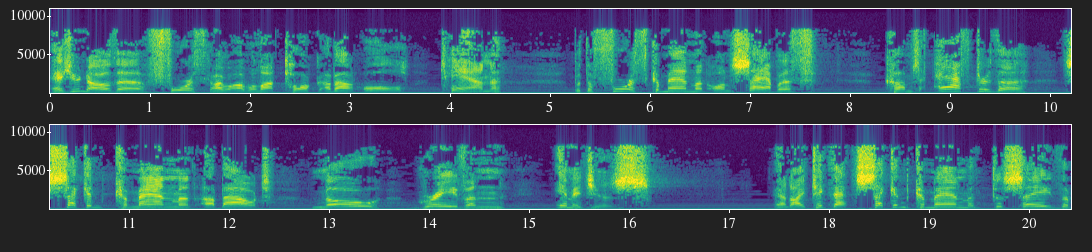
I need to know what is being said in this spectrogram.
As you know, the fourth, I will not talk about all ten, but the fourth commandment on Sabbath comes after the second commandment about no graven images. And I take that second commandment to say the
